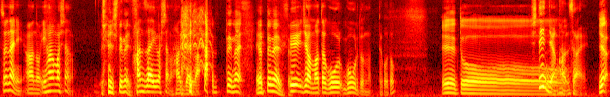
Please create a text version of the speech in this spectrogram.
それ何？あの違反はしたの？してない犯罪はしたの？犯罪は。やってない。やってないですよ。えじゃあまたゴーゴールドなってこと？えっ、ー、としてんじゃん犯罪いや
